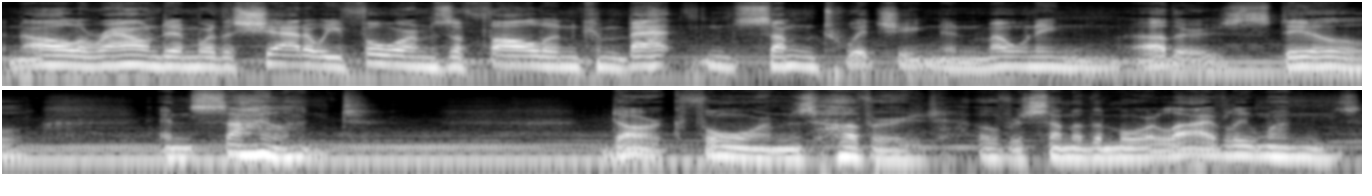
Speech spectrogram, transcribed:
And all around him were the shadowy forms of fallen combatants, some twitching and moaning, others still and silent. Dark forms hovered over some of the more lively ones,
